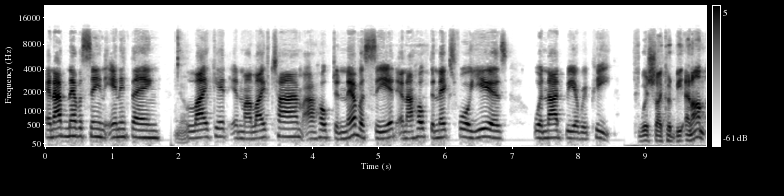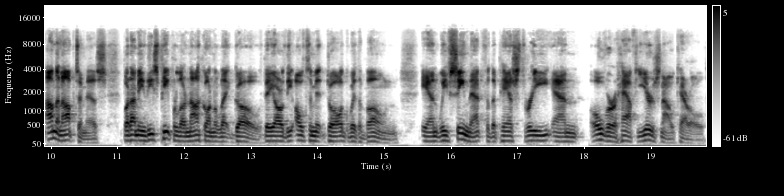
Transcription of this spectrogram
And I've never seen anything yep. like it in my lifetime. I hope to never see it. And I hope the next four years will not be a repeat wish I could be. And I'm, I'm an optimist, but I mean, these people are not going to let go. They are the ultimate dog with a bone. And we've seen that for the past three and over half years now, Carol.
